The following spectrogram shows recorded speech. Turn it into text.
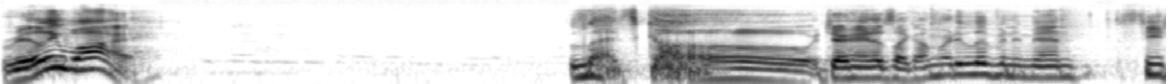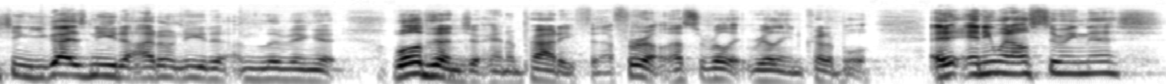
Really? Why? Let's go. Johanna's like, I'm already living it, man. It's teaching. You guys need it. I don't need it. I'm living it. Well done, Johanna. I'm proud of you for that. For real. That's really, really incredible. Anyone else doing this?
